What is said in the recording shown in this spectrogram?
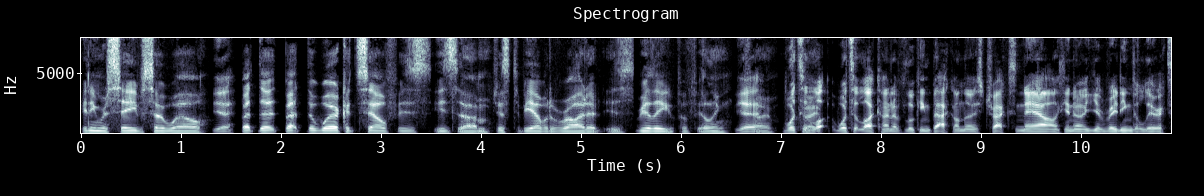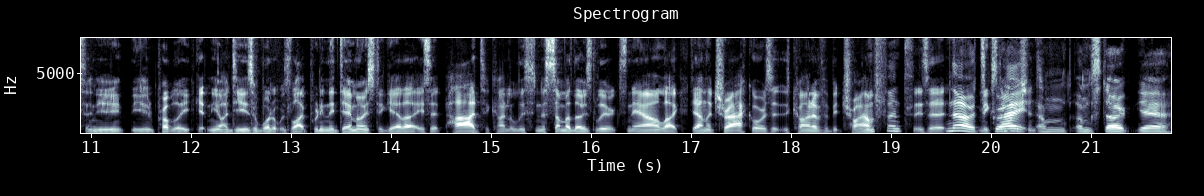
getting received so well. Yeah. But the but the work itself is is um just to be able to write it is really fulfilling. Yeah. So, what's it like? What's it like? Kind of looking back on those tracks now. You know, you're reading the lyrics and you you're probably getting the ideas of what it was like putting the demos together. Is it hard to kind of listen to some of those lyrics now, like down the track, or is it kind of a bit triumphant? Is it No, it's mixed great. emotions? I'm I'm stoked. Yeah,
